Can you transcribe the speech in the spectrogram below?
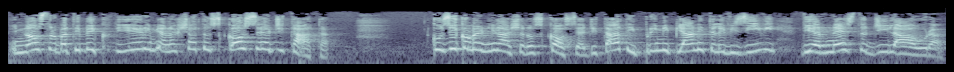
Il nostro battibecco di ieri mi ha lasciato scossa e agitata. Così come mi lasciano scosse e agitate i primi piani televisivi di Ernesto G. Laura,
